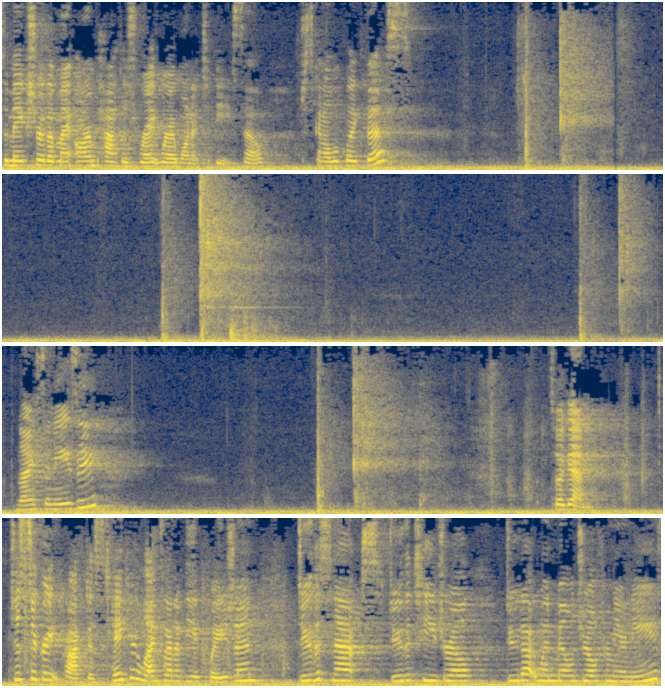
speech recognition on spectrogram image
to make sure that my arm path is right where I want it to be. So just gonna look like this. Nice and easy. So again, just a great practice. Take your legs out of the equation, do the snaps, do the T drill, do that windmill drill from your knees.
